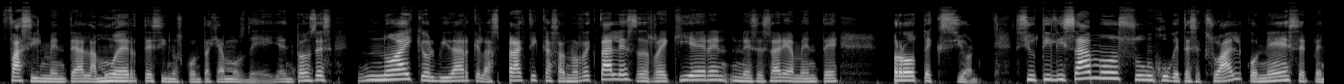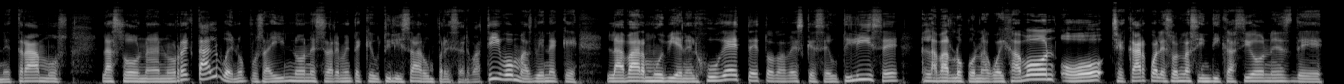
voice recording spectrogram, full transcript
fácilmente a la muerte si nos contagiamos de ella. Entonces, no hay que olvidar que las prácticas anorrectales requieren necesariamente protección. Si utilizamos un juguete sexual, con ese penetramos la zona no bueno, pues ahí no necesariamente hay que utilizar un preservativo, más bien hay que lavar muy bien el juguete toda vez que se utilice, lavarlo con agua y jabón o checar cuáles son las indicaciones de,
